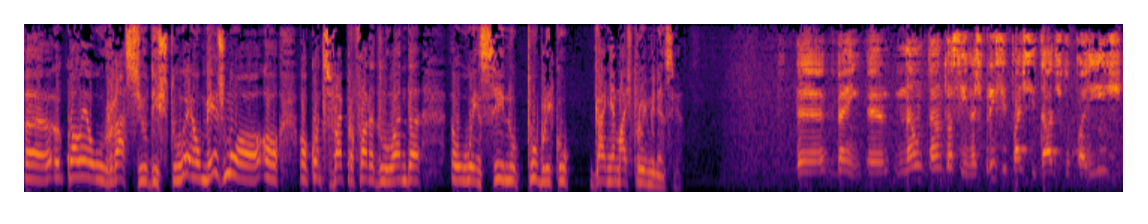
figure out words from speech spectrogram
ah, qual é o rácio disto? É o mesmo ou, ou, ou quando se vai para fora de Luanda, o ensino público ganha mais proeminência? Eh, bem, eh, não tanto assim. Nas principais cidades do país,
